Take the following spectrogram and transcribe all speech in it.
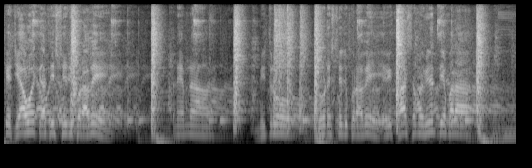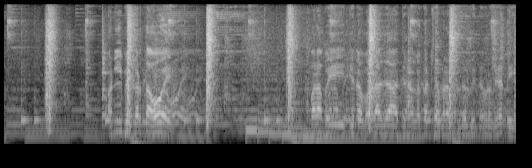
કે જ્યાં હોય ત્યાંથી સ્ટેજ ઉપર આવે અને એમના મિત્રો જોડે સ્ટેજ ઉપર આવે એવી ખાસ અમે વિનંતી અમારા અનિલભાઈ કરતા હોય. અમારા ભાઈ જેના વરરાજા, જેના લગન છે, અમારા સુજલભાઈ નમ્ર વિનંતી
